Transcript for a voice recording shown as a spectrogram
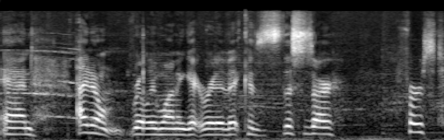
And I don't really want to get rid of it because this is our first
